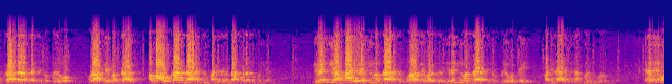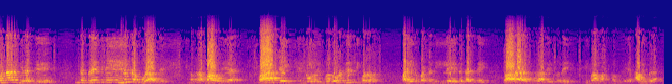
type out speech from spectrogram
உட்கார்ந்தார் என்ற சொப்பு குரானிலே வந்தால் அம்மா உட்கார்ந்தார் என்று மனிதனால் விளக்க முடியாது. இறங்கி அம்மா இறங்கி வந்தார் என்று குரானிலே வருகிறது. இறங்கி வந்தார் என்ற சொற்பிரயோகத்தை மனித அறிவினால் புரிந்து கொள்ள முடியாது. எனவே ஒன்னாலும் இதற்கு இந்த பிரச்சனையை இழுக்கக்கூடாது அம்மாவுடைய வார்த்தை என்பதோடு என்பதோடு நிறுத்திக் கொள்ள படைக்கப்பட்டது இல்லை என்ற கருத்தை வாதாடக்கூடாது என்பதை இமாம் அஹ்மதுடைய அபிப்பிராயம்.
